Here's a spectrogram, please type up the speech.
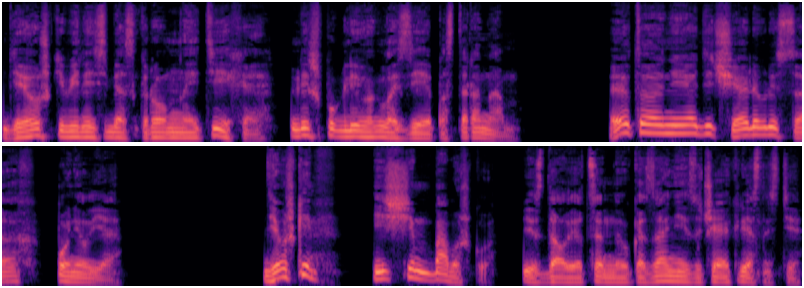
Девушки вели себя скромно и тихо, лишь пугливо глазея по сторонам. Это они одичали в лесах, понял я. «Девушки, ищем бабушку», — издал я ценное указание, изучая окрестности.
